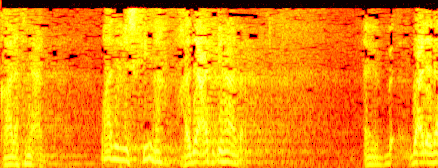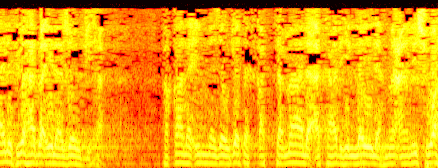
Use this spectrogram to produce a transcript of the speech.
قالت نعم. وهذه المسكينة خدعت بهذا. بعد ذلك ذهب إلى زوجها فقال إن زوجتك قد تمالأت هذه الليلة مع نسوة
